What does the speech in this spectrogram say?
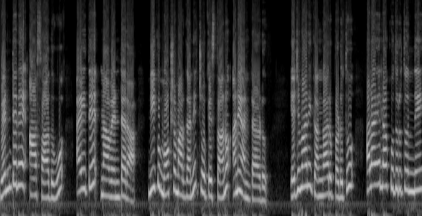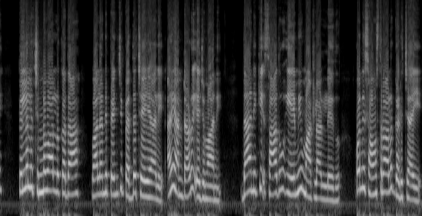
వెంటనే ఆ సాధువు అయితే నా వెంటరా నీకు మోక్ష మార్గాన్ని చూపిస్తాను అని అంటాడు. యజమాని కంగారు పడుతూ అలా ఎలా కుదురుతుంది? పిల్లలు చిన్నవాళ్ళు కదా వాళ్ళని పెంచి పెద్ద చేయాలి అని అంటాడు యజమాని. దానికి సాధువు ఏమీ మాట్లాడలేదు. కొన్ని సంవత్సరాలు గడిచాయి.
